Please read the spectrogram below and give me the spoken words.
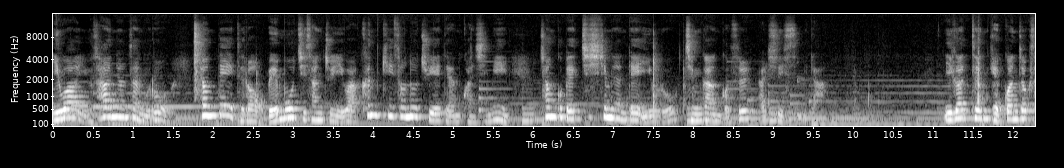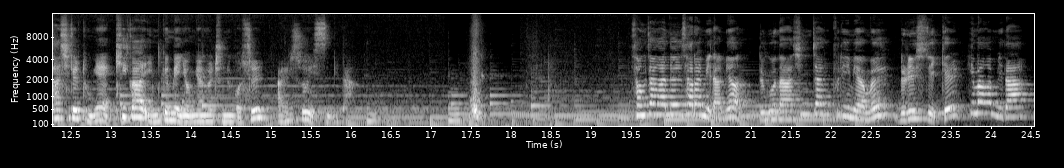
이와 유사한 현상으로 현대에 들어 외모 지상주의와 큰 키 선호주의에 대한 관심이 1970년대 이후로 증가한 것을 알 수 있습니다. 이 같은 객관적 사실을 통해 키가 임금에 영향을 주는 것을 알 수 있습니다. 성장하는 사람이라면 누구나 신장 프리미엄을 누릴 수 있길 희망합니다.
